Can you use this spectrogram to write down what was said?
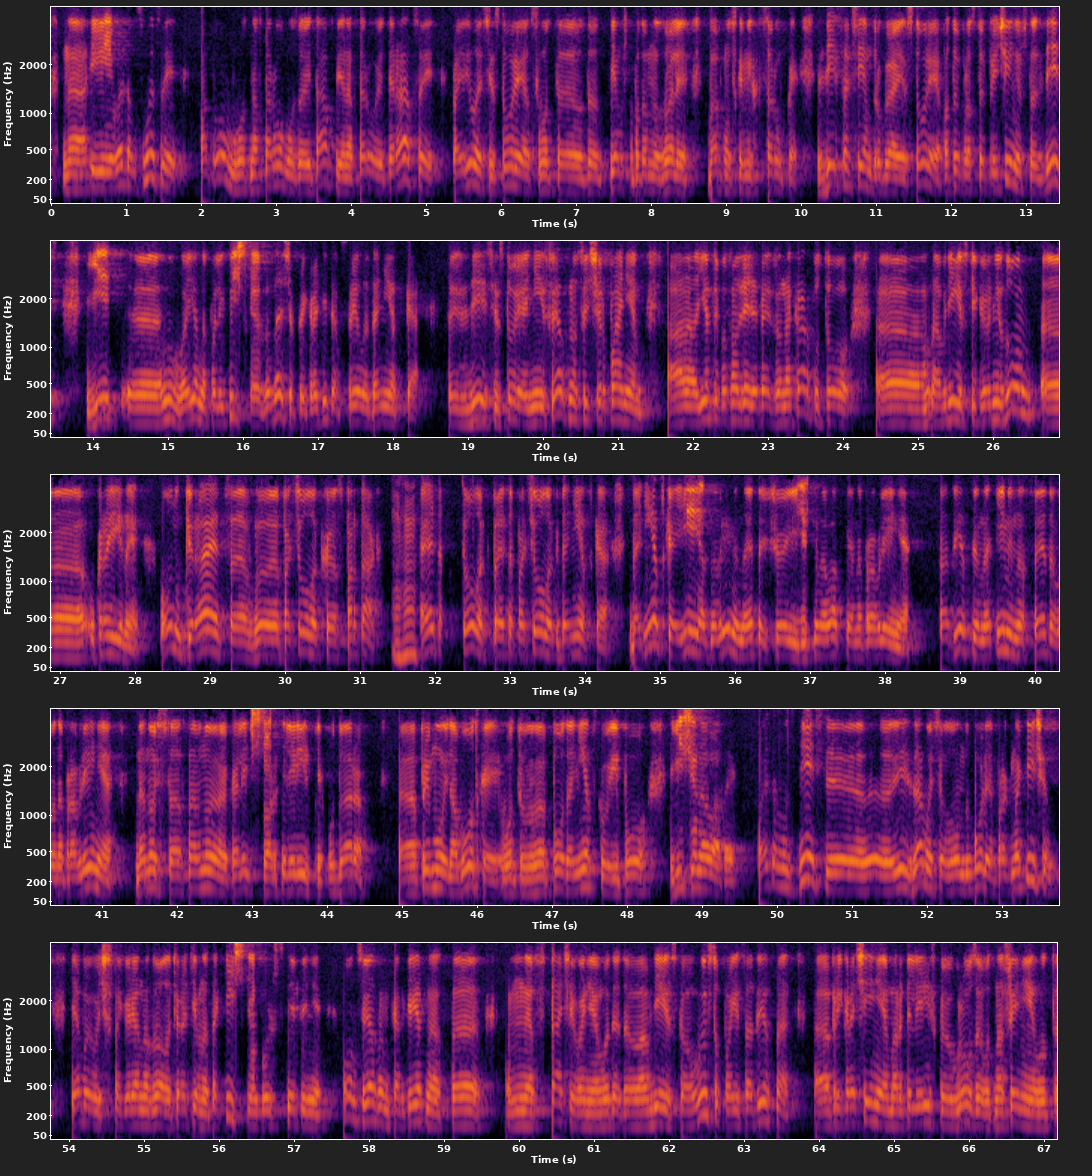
И в этом смысле потом, вот на втором уже этапе, на второй итерации появилась история с вот э, тем, что потом назвали Бахмутской мясорубкой. Здесь совсем другая история по той простой причине, что здесь есть ну, военно-политическая задача прекратить обстрелы Донецка. То есть здесь история не связана с исчерпанием. А если посмотреть опять же на карту, то э, Авдеевский гарнизон э, Украины, он упирается в поселок Спартак. Uh-huh. Это поселок, это поселок Донецка. Донецка и одновременно это еще и Ясиноватское направление. Соответственно, именно с этого направления наносится основное количество артиллерийских ударов прямой наводкой вот по Донецку и по Ясиноватой. Поэтому здесь э, весь замысел, он более прагматичен. Я бы его, честно говоря, назвал оперативно-тактическим в большей степени. Он связан конкретно с стачиванием вот этого Авдеевского выступа и, соответственно, э, прекращением артиллерийской угрозы в отношении вот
